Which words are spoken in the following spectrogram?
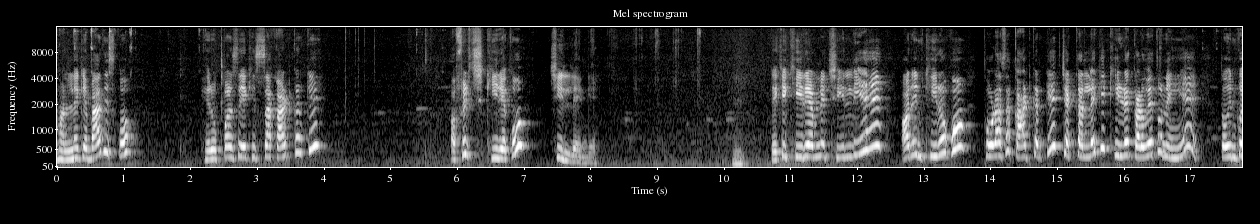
मलने के बाद इसको फिर ऊपर से एक हिस्सा काट करके और फिर खीरे को छील लेंगे। देखिए खीरे हमने छील लिए हैं और इन खीरों को थोड़ा सा काट करके चेक कर ले कि खीरे कड़वे तो नहीं है तो इनको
